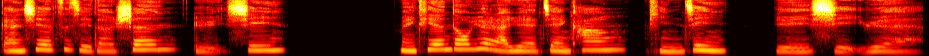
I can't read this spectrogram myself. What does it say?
感谢自己的身与心，每天都越来越健康、平静与喜悦。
